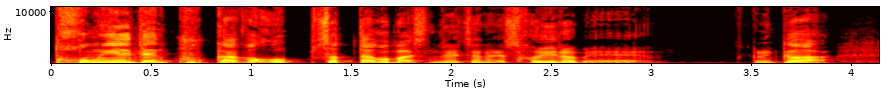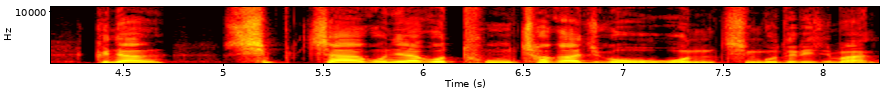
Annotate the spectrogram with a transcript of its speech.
통일된 국가가 없었다고 말씀드렸잖아요. 서유럽에. 그러니까 그냥 십자군이라고 퉁쳐가지고 온 친구들이지만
